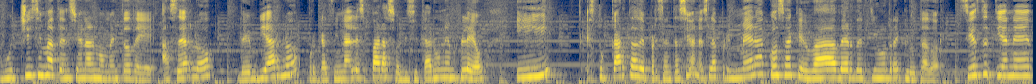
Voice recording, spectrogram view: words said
muchísima atención al momento de hacerlo, de enviarlo, porque al final es para solicitar un empleo y es tu carta de presentación, es la primera cosa que va a ver de ti un reclutador. Si este tiene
